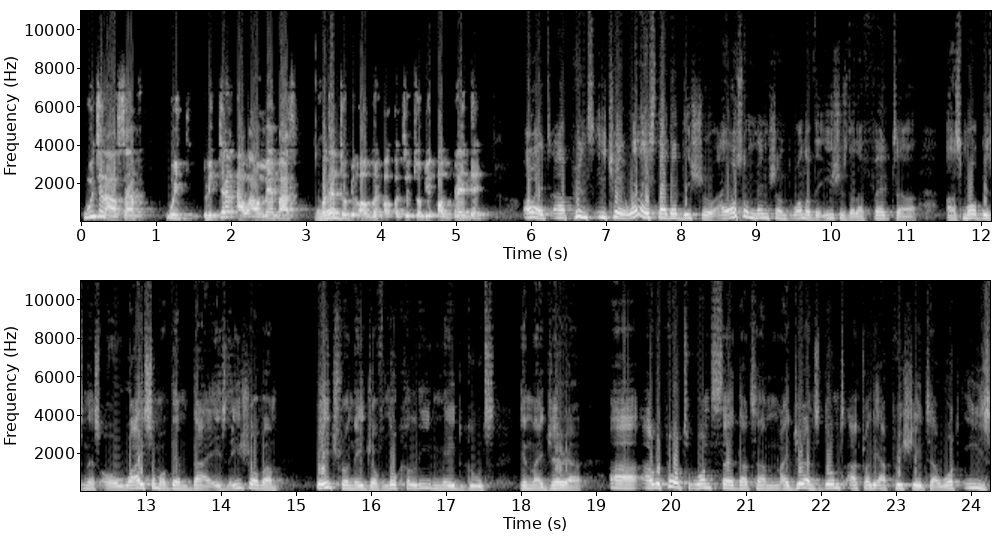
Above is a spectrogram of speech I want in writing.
within ourselves, we return our, our members for mm-hmm. them to be uh, to, to be upgraded. All right, uh, Prince Iche, when I started this show, I also mentioned one of the issues that affect uh, a small business or why some of them die is the issue of um, patronage of locally made goods in Nigeria. Uh, a report once said that um, Nigerians don't actually appreciate uh, what is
